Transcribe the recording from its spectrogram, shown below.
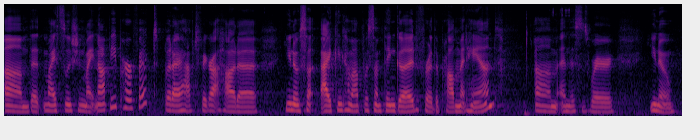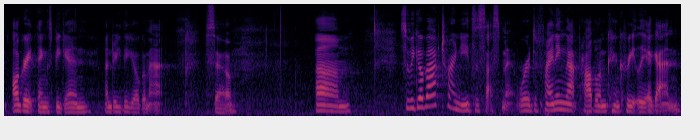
um, that my solution might not be perfect, but I have to figure out how to, you know, so I can come up with something good for the problem at hand. Um, and this is where, you know, all great things begin under the yoga mat. So, um, so we go back to our needs assessment. We're defining that problem concretely again.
